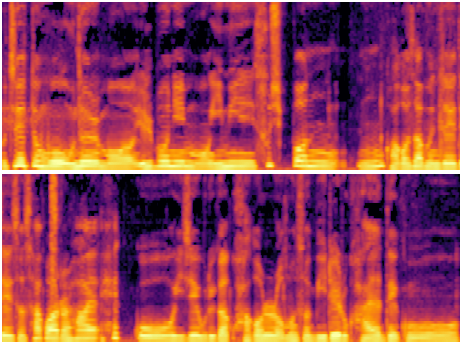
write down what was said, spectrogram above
어쨌든 뭐, 오늘 뭐, 일본이 뭐, 이미 수십 번, 음, 과거사 문제에 대해서 사과를 하, 했고, 이제 우리가 과거를 넘어서 미래로 가야 되고,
